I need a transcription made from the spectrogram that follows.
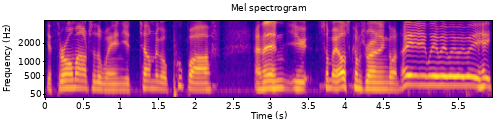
you throw them out to the wind, you tell them to go poop off, and then you somebody else comes running and going, hey, hey, wait, wait, wait, wait, wait, hey,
